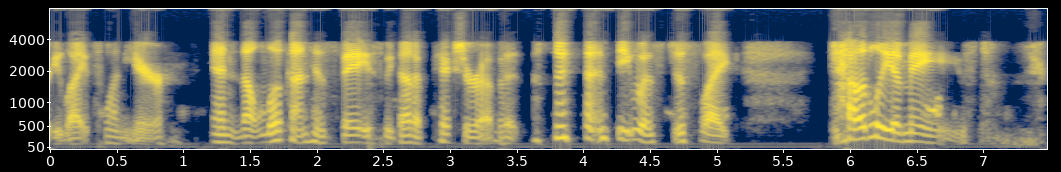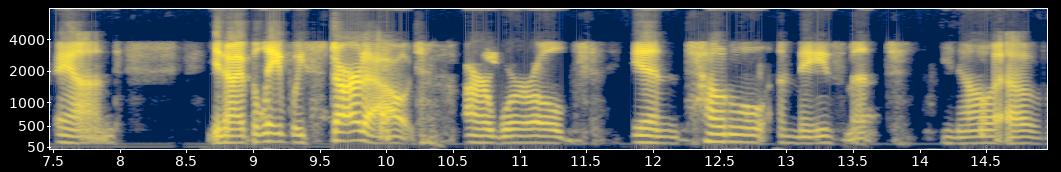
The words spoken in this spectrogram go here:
tree lights one year. And the look on his face, we got a picture of it. and he was just like totally amazed. And, you know, I believe we start out our world in total amazement, you know, of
